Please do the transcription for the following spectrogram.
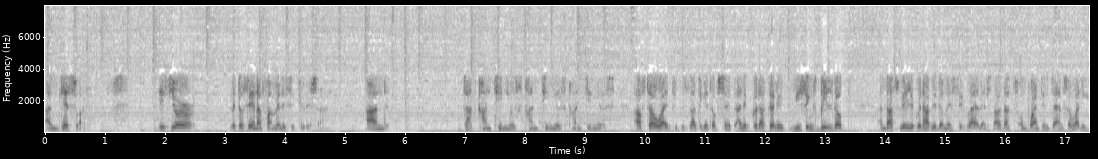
And guess what? If you're, let us say, in a family situation and that continues, continues, continues, after a while people start to get upset and it could actually, these things build up and that's where you could have the domestic violence. Now, at some point in time, somebody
